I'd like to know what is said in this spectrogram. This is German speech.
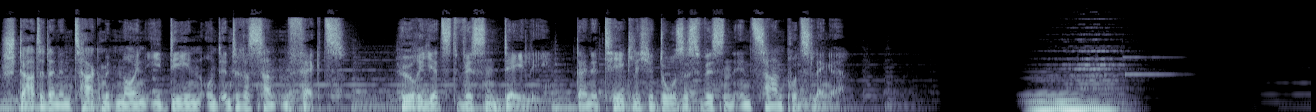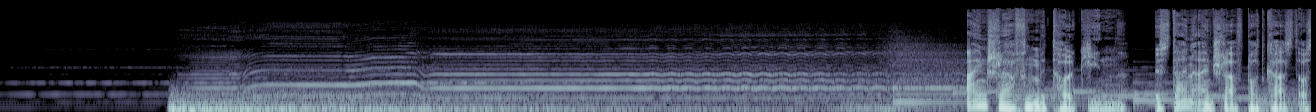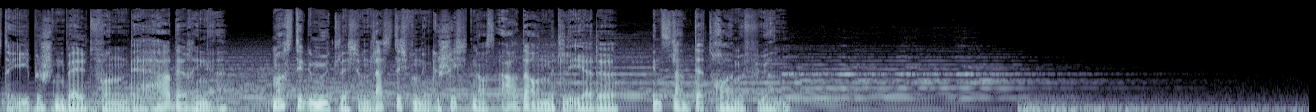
Starte deinen Tag mit neuen Ideen und interessanten Facts. Höre jetzt Wissen Daily, deine tägliche Dosis Wissen in Zahnputzlänge. Einschlafen mit Tolkien ist dein Einschlaf-Podcast aus der epischen Welt von Der Herr der Ringe. Mach's dir gemütlich und lass dich von den Geschichten aus Arda und Mittelerde ins Land der Träume führen.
